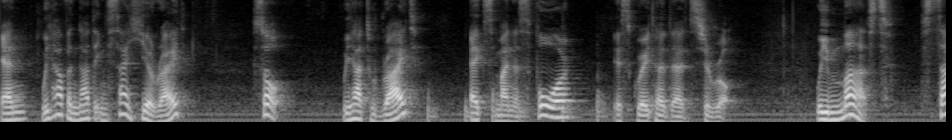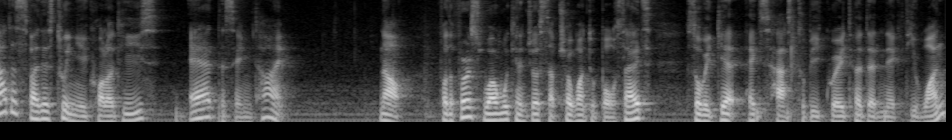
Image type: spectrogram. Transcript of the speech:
And we have another inside here, right? So we have to write x minus 4 is greater than 0. We must satisfy these two inequalities at the same time. Now, for the first one, we can just subtract 1 to both sides so we get x has to be greater than negative 1.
